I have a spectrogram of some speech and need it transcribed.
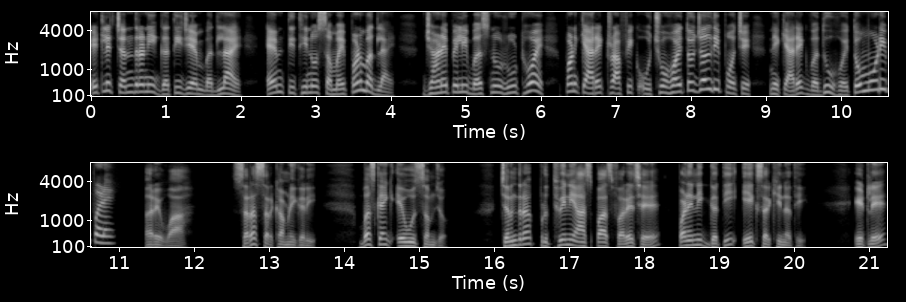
એટલે ચંદ્રની ગતિ જેમ બદલાય એમ તિથિનો સમય પણ બદલાય. જાણે પેલી બસનું રૂટ હોય પણ ક્યારેક ટ્રાફિક ઓછો હોય તો જલ્દી પહોંચે ને ક્યારેક વધુ હોય તો મોડી પડે. અરે વાહ! સરસ સરખામણી કરી. બસ કંઈક એવું જ સમજો. ચંદ્ર પૃથ્વીની આસપાસ ફરે છે પણ એની ગતિ એક સરખી નથી. એટલે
